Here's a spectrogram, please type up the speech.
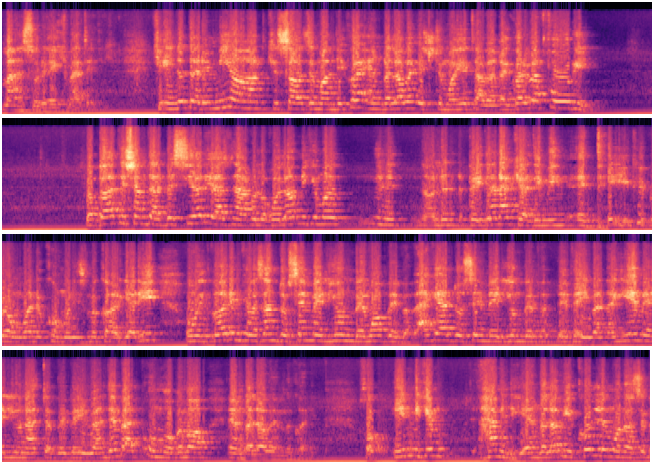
منصور حکمت دیگه. که اینا داره میان که سازماندهی انقلاب اجتماعی طبقه کاری و فوری. و بعدش هم در بسیاری از نقل قولا میگه ما پیدا نکردیم این ادعی که به عنوان کمونیسم کارگری امیدواریم که مثلا دو سه میلیون به ما بب... اگر دو سه میلیون بپیوند یه میلیون حتی بپیونده بعد اون موقع ما انقلاب می‌کنیم. خب این میگه همین دیگه. انقلاب یه کل مناسب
